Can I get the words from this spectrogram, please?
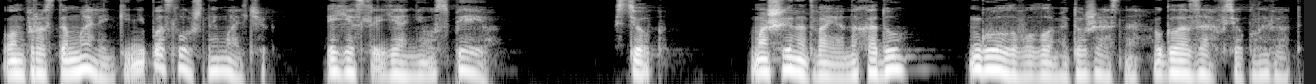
Он просто маленький, непослушный мальчик. И если я не успею... Стёп, машина твоя на ходу? Голову ломит ужасно, в глазах все плывет.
